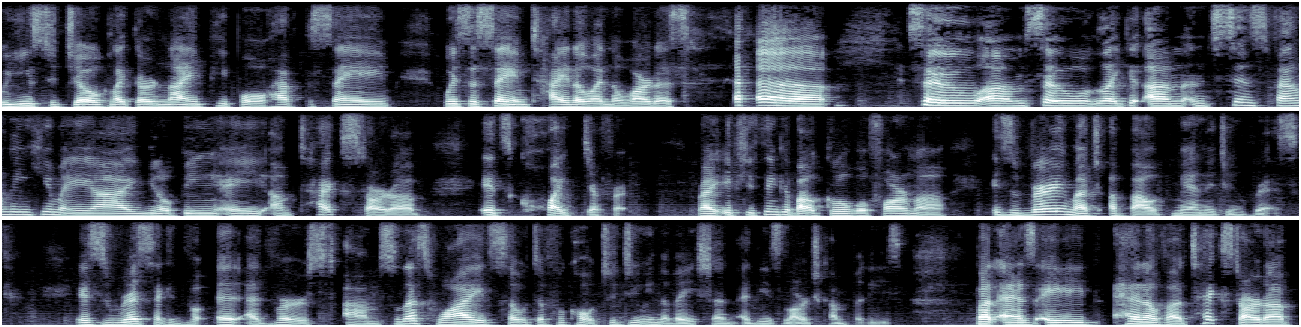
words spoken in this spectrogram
we used to joke like there are nine people have the same with the same title at Novartis. so um, so like um, since founding Huma AI you know, being a um, tech startup, it's quite different, right? If you think about global pharma, it's very much about managing risk. It's risk adverse. Um, so that's why it's so difficult to do innovation at these large companies. But as a head of a tech startup,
